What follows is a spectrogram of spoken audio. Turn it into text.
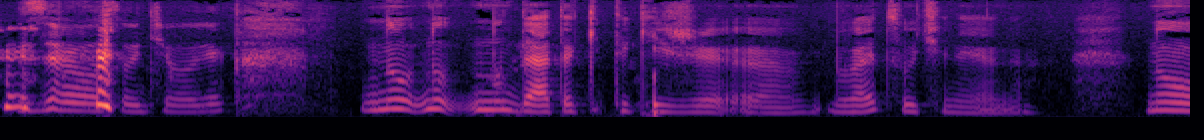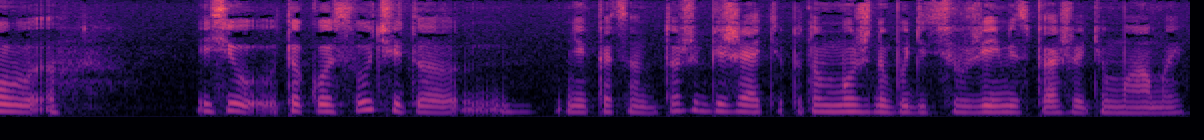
взрослый человек. Ну, ну, ну да, таки, такие же э, бывают случаи, наверное. Ну, если такой случай, то, мне кажется, надо тоже бежать, и потом можно будет все время спрашивать у мамы.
